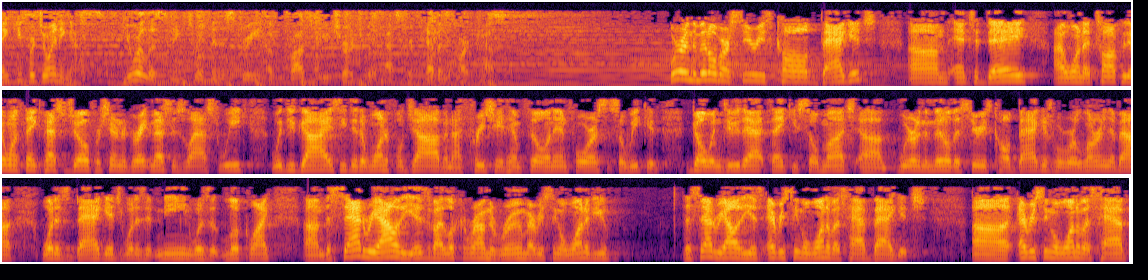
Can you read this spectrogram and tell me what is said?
Thank you for joining us. You are listening to a ministry of Crossview Church with Pastor Kevin Hardcastle. We're in the middle of our series called Baggage. Um, and today I want to talk with you. I want to thank Pastor Joe for sharing a great message last week with you guys. He did a wonderful job and I appreciate him filling in for us so we could go and do that. Thank you so much. Um, we're in the middle of this series called Baggage where we're learning about what is baggage, what does it mean, what does it look like. Um, the sad reality is if I look around the room, every single one of you, the sad reality is every single one of us have baggage. Uh, every single one of us have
